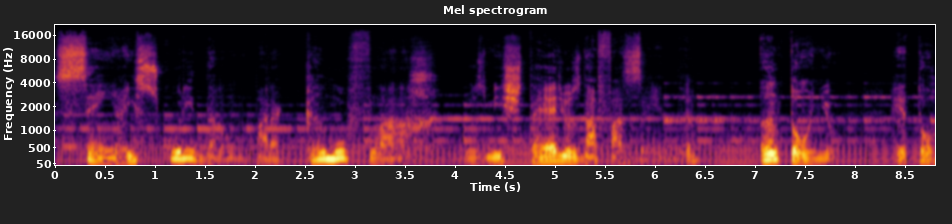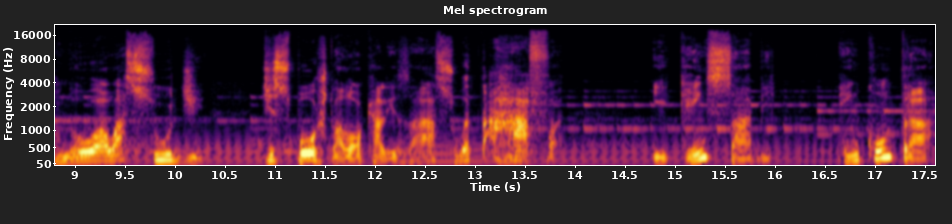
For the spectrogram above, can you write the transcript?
sem a escuridão para camuflar os mistérios da fazenda, Antônio retornou ao açude, disposto a localizar a sua tarrafa e, quem sabe, encontrar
